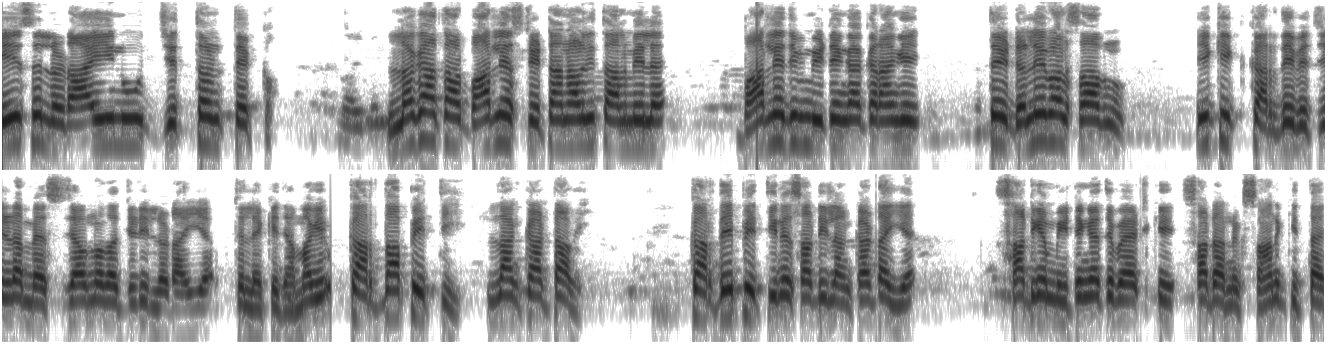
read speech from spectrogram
ਇਸ ਲੜਾਈ ਨੂੰ ਜਿੱਤਣ ਤੱਕ ਲਗਾਤਾਰ ਬਾਹਰਲੀਆਂ ਸਟੇਟਾਂ ਨਾਲ ਵੀ ਤਾਲਮੇਲ ਹੈ ਬਾਹਰਲੇ ਦੀ ਵੀ ਮੀਟਿੰਗਾਂ ਕਰਾਂਗੇ ਤੇ ਡੱਲੇਵਾਲ ਸਾਹਿਬ ਨੂੰ ਇੱਕ ਇੱਕ ਘਰ ਦੇ ਵਿੱਚ ਜਿਹੜਾ ਮੈਸੇਜ ਆ, ਉਹਨਾਂ ਦਾ ਜਿਹੜੀ ਲੜਾਈ ਆ, ਉੱਥੇ ਲੈ ਕੇ ਜਾਵਾਂਗੇ। ਘਰ ਦਾ ਭੇਤੀ, ਲੰਕਾ ਢਾਵੇ। ਘਰ ਦੇ ਭੇਤੀ ਨੇ ਸਾਡੀ ਲੰਕਾ ਢਾਈ ਹੈ। ਸਾਡੀਆਂ ਮੀਟਿੰਗਾਂ 'ਚ ਬੈਠ ਕੇ ਸਾਡਾ ਨੁਕਸਾਨ ਕੀਤਾ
